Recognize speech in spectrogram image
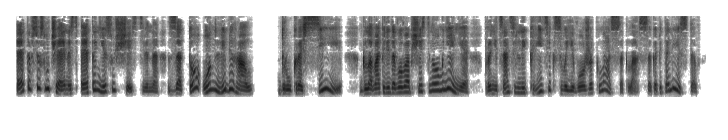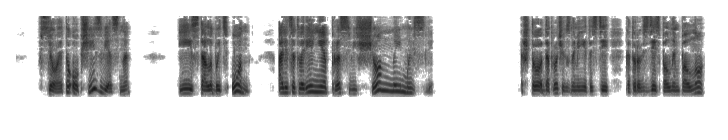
это все случайность, это несущественно. Зато он либерал, друг России, глава передового общественного мнения, проницательный критик своего же класса, класса капиталистов. Все это общеизвестно. И, стало быть, он — олицетворение просвещенной мысли. Что до прочих знаменитостей, которых здесь полным-полно,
